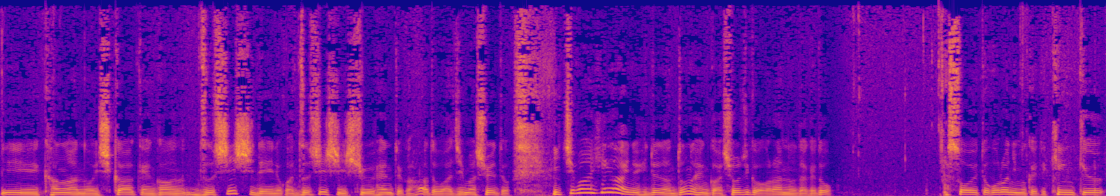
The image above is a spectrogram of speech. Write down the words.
香川の石川県香川の逗子市でいいのか、逗子市周辺というか、あと輪島周辺とか、一番被害のひどいのはどの辺かは正直わからんのだけど、そういうところに向けて緊急、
